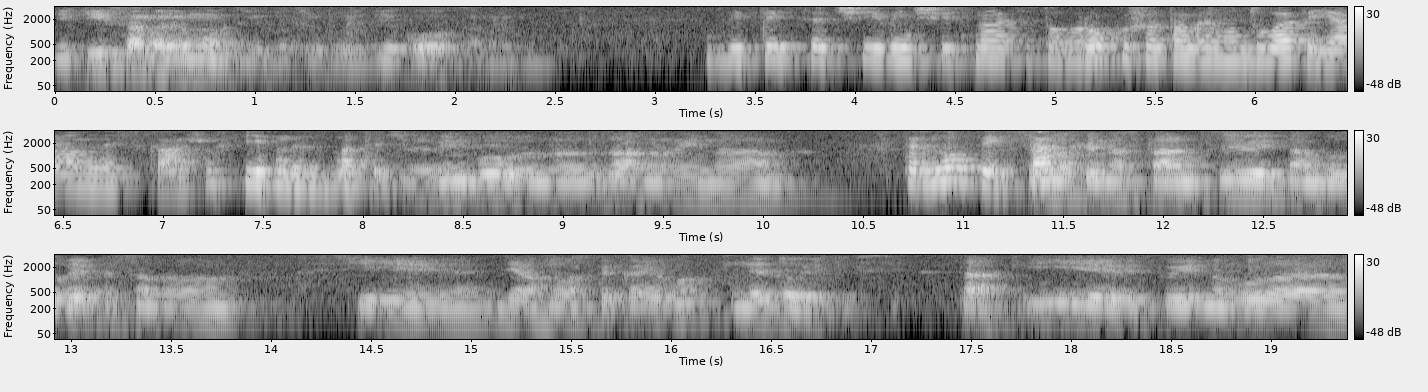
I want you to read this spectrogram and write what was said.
Який саме ремонт він потребує? Якого саме ремонту? 2016 року, що там ремонтувати, я вам не скажу. Я не знаю. Він був загнаний на Тернопіль, так? Тернопіль на станцію, і там було виписано всі діагностика його. Недоліки всі. Так, і відповідно була е,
